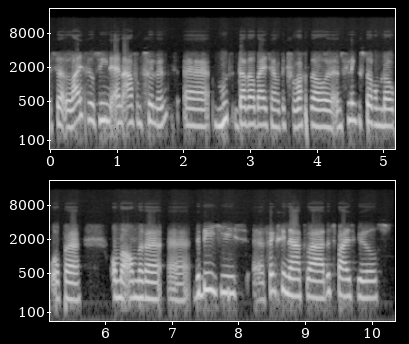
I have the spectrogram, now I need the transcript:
ze live wil zien en avondvullend, moet daar wel bij zijn. Want ik verwacht wel een flinke stormloop op onder andere de Bee Gees, Frank Sinatra, de Spice Girls.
